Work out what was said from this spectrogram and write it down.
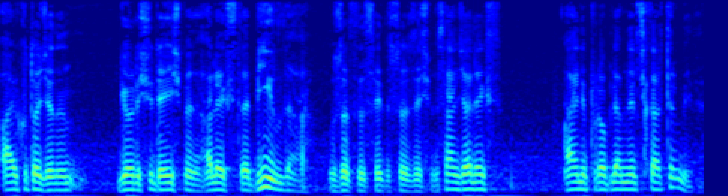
Aykut Hoca'nın görüşü değişmeden Alex'le bir yıl daha uzatılsaydı sözleşme. Sence Alex aynı problemleri çıkartır mıydı?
